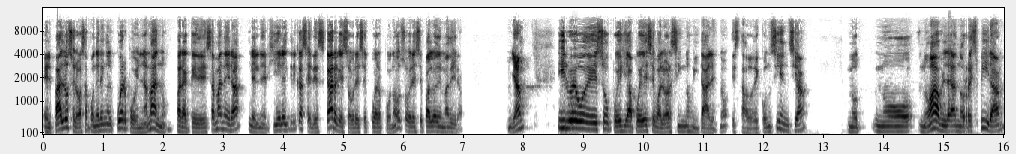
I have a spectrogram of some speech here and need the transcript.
El palo se lo vas a poner en el cuerpo, en la mano, para que de esa manera la energía eléctrica se descargue sobre ese cuerpo, ¿no? Sobre ese palo de madera. ¿Ya? Y luego de eso, pues ya puedes evaluar signos vitales, ¿no? Estado de conciencia, no, no, no habla, no respira,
